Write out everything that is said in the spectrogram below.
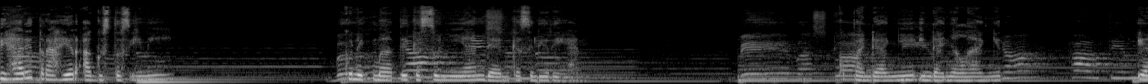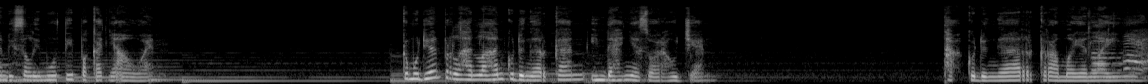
Di hari terakhir Agustus ini, kunikmati kesunyian dan kesendirian. Kupandangi indahnya langit yang diselimuti pekatnya awan. Kemudian perlahan-lahan kudengarkan indahnya suara hujan. Tak kudengar keramaian lainnya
